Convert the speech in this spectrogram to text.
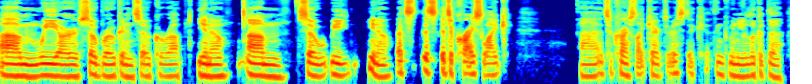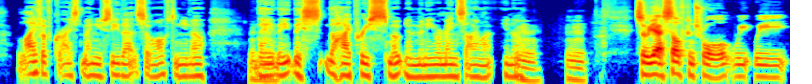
um, we are so broken and so corrupt, you know. Um, so we, you know, that's it's, it's a Christ-like Uh, it's a Christ-like characteristic. I think when you look at the life of Christ, man, you see that so often. You know, mm-hmm. they, they, they, the high priest smote him, and he remained silent. You know. Mm-hmm. So yeah, self-control. We we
